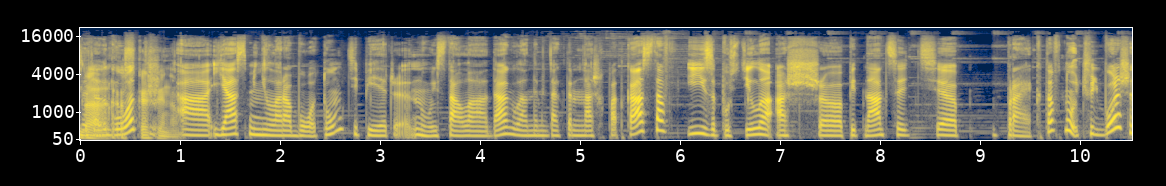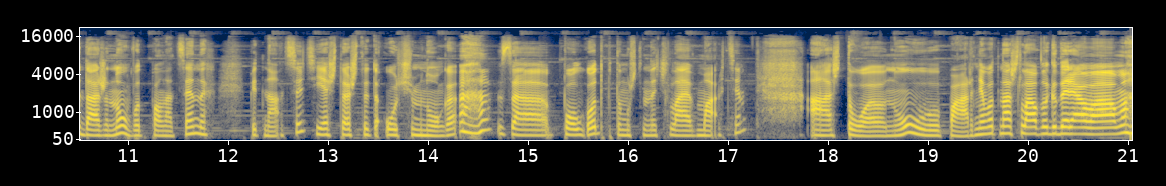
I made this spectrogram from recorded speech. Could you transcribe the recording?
за Да, этот год? расскажи нам. А, я сменила работу теперь, ну, и стала, да, главным редактором наших подкастов, и запустила аж э, 15 э, проектов, ну, чуть больше даже, ну, вот полноценных 15. Я считаю, что это очень много за полгода, потому что начала я в марте. А что, ну, парня вот нашла благодаря вам,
